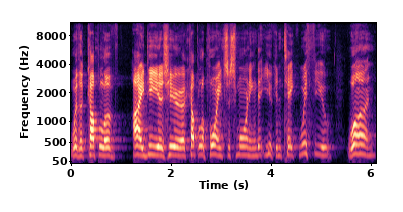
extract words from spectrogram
with a couple of ideas here, a couple of points this morning that you can take with you. One,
